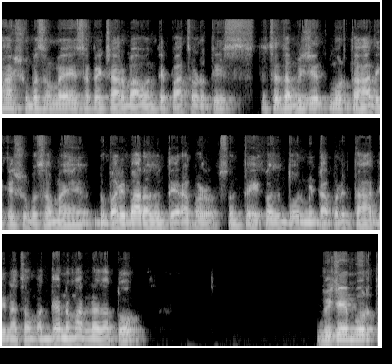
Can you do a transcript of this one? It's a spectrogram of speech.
हा शुभ समय सकाळी चार बावन्न ते पाच अडतीस. तसेच अभिजित मुहूर्त हा देखील शुभ समय दुपारी बारा वाजून तेरा पासून ते एक वाजून दोन मिनिटापर्यंत हा दिनाचा मध्यान्ह मानला जातो. विजय मुहूर्त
